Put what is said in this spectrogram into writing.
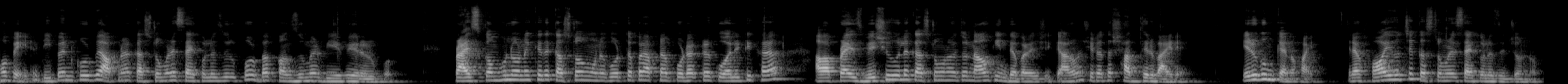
হবে, এটা ডিপেন্ড করবে আপনার কাস্টমারের সাইকোলজির উপর বা কনজিউমার বিহেভিয়ারের উপর। প্রাইস কম হলে অনেক ক্ষেত্রে কাস্টমার মনে করতে পারে আপনার প্রোডাক্টের কোয়ালিটি খারাপ, আবার প্রাইস বেশি হলে কাস্টমার হয়তো নাও কিনতে পারে। কারণ সেটা তার সাধ্যের বাইরে। এরকম কেন হয়? এটা হয় হচ্ছে কাস্টমারের সাইকোলজির জন্য।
